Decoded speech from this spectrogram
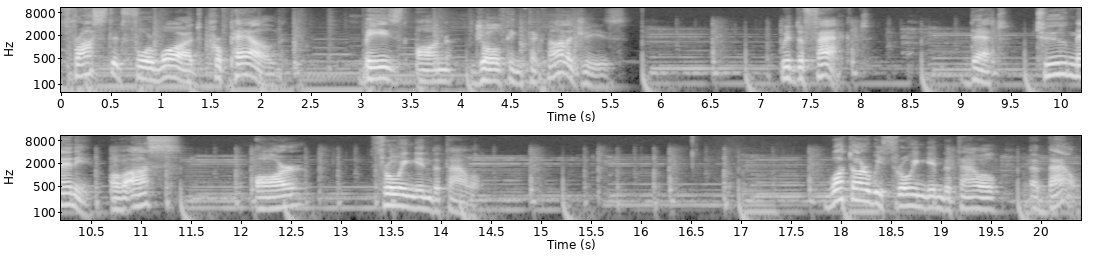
thrusted forward, propelled based on jolting technologies with the fact that too many of us are throwing in the towel. What are we throwing in the towel about?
